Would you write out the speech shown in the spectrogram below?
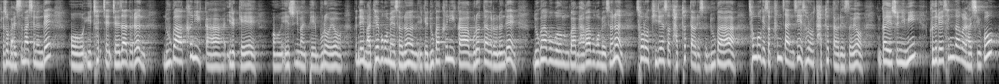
계속 말씀하시는데 어, 이 제- 제자들은 누가 크니까 이렇게 어, 예수님 앞에 물어요. 근데 마태복음에서는 이렇게 누가 크니까 물었다 그러는데 누가복음과 마가복음에서는 서로 길에서 다퉜다 그랬어요. 누가 천국에서 큰 자인지 서로 다퉜다 그랬어요. 그러니까 예수님이 그들의 생각을 아시고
